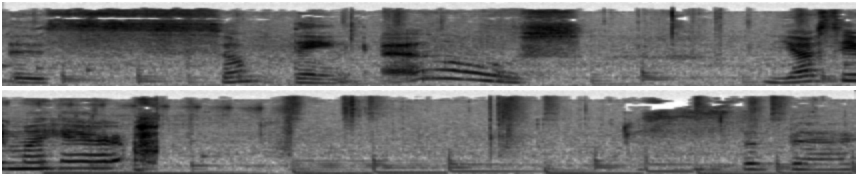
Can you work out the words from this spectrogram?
This is something else. Y'all see my hair? The back.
